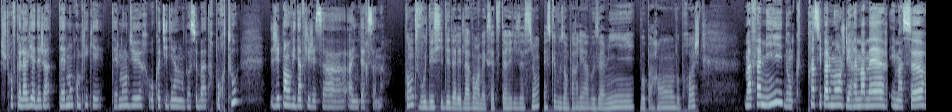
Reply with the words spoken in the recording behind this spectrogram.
Je trouve que la vie est déjà tellement compliquée, tellement dure au quotidien, on doit se battre pour tout. J'ai pas envie d'infliger ça à une personne. Quand vous décidez d'aller de l'avant avec cette stérilisation, est-ce que vous en parlez à vos amis, vos parents, vos proches? Ma famille, donc principalement, je dirais ma mère et ma sœur,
